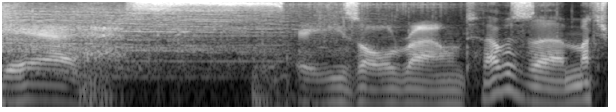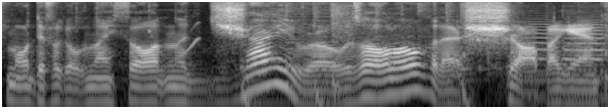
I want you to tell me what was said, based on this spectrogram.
Yes. A's all round. That was uh, much more difficult than I thought, and the gyro was all over that shop again.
